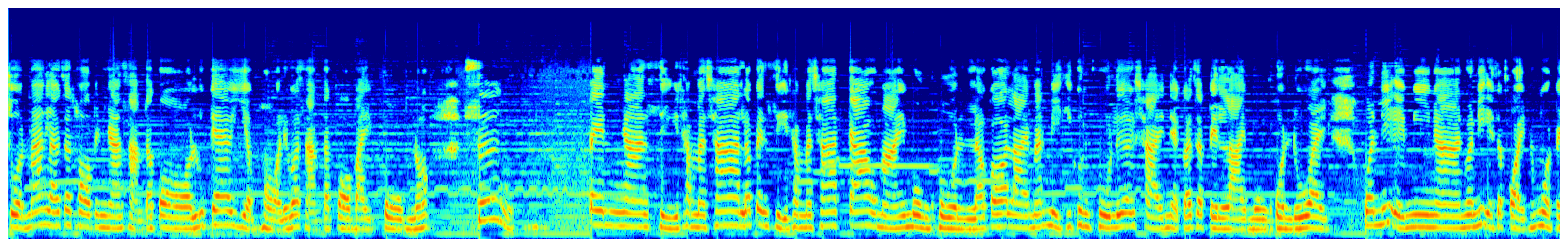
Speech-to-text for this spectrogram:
ส่วนมากแล้วจะทอเป็นงานสามตะกอ ลูกแก้วเหยียบห่อเรียกว่าสามตะกอใบโคมเนาะซึ่งเป็นงานสีธรรมชาติ แล้วเป็นสีธรรมชาติเก้าไม้มงคล แล้วก็ลายมัดหมี่ที่คุณครูเลือกใช้เนี่ยก็จะเป็นลายมงคลด้วย วันนี้เอมีงานวันนี้เอจะปล่อยทั้งหมดไป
